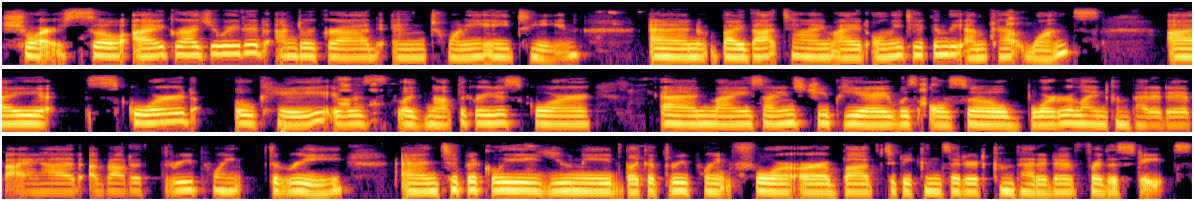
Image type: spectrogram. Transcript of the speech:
Sure. So, I graduated undergrad in 2018. And by that time, I had only taken the MCAT once. I scored okay. It was like not the greatest score and my science GPA was also borderline competitive. I had about a 3.3, and typically you need like a 3.4 or above to be considered competitive for the states.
